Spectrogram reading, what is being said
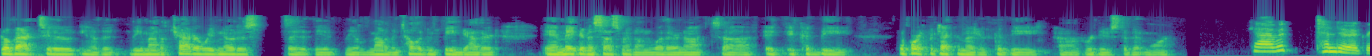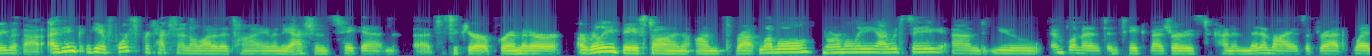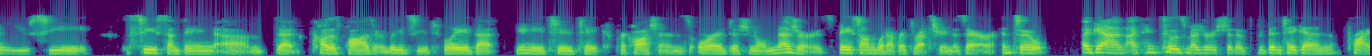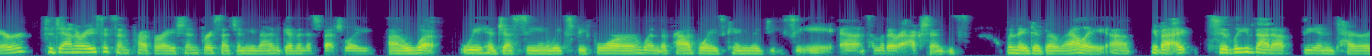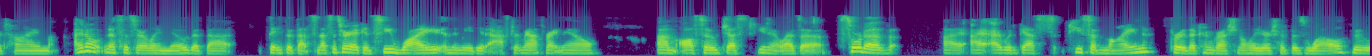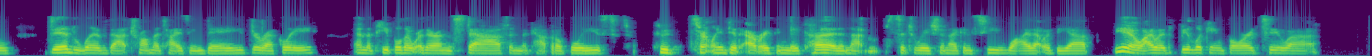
go back to you know the the amount of chatter we've noticed, the the, the amount of intelligence being gathered, and make an assessment on whether or not uh, it, it, could be the force protective measures could be uh, reduced a bit more. Yeah, I would tend to agree with that. I think, you know, force protection a lot of the time and the actions taken uh, to secure a perimeter are really based on, on threat level normally, I would say. And you implement and take measures to kind of minimize a threat when you see, see something, um, that causes pause or leads you to believe that you need to take precautions or additional measures based on whatever threat stream is there. And so again, I think those measures should have been taken prior to January 6th in preparation for such an event, given especially uh, what we had just seen weeks before when the Proud Boys came to DC and some of their actions when they did their rally. Uh, but I, to leave that up the entire time, I don't necessarily know that that think that that's necessary. I can see why in the immediate aftermath right now. Um, also just, you know, as a sort of I, I would guess peace of mind for the congressional leadership as well, who did live that traumatizing day directly and the people that were there and the staff and the Capitol Police who certainly did everything they could in that situation. I can see why that would be up. You know, I would be looking forward to, uh,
